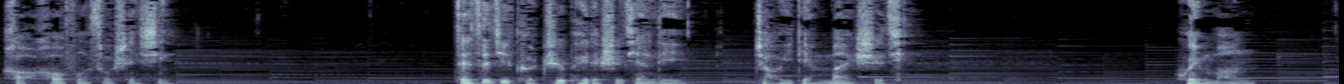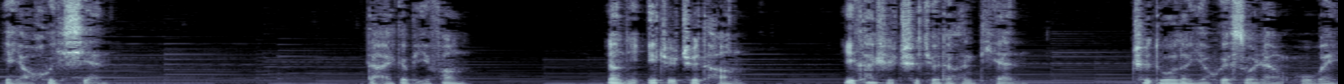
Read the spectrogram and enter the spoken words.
好好放松身心，在自己可支配的时间里，找一点慢事情。会忙，也要会闲。打一个比方，让你一直吃糖，一开始吃觉得很甜，吃多了也会索然无味。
